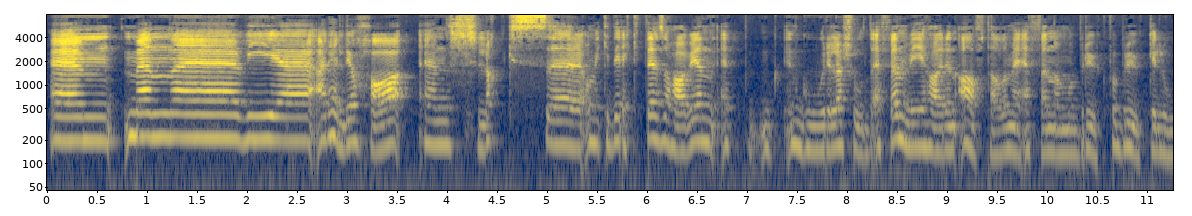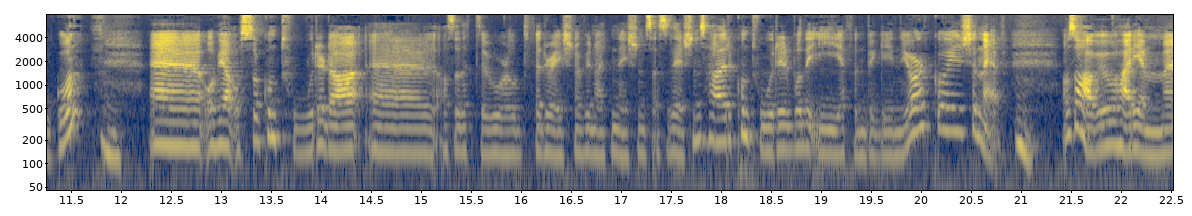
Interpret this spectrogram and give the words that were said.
Men vi er heldige å ha en slags Om ikke direkte, så har vi en, et, en god relasjon til FN. Vi har en avtale med FN om å bruke, få bruke logoen. Mm. Eh, og vi har også kontorer da eh, Altså dette World Federation of United Nations Associations har kontorer både i FN-bygget i New York og i Genéve. Mm. Og så har vi jo her hjemme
